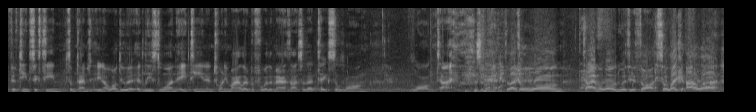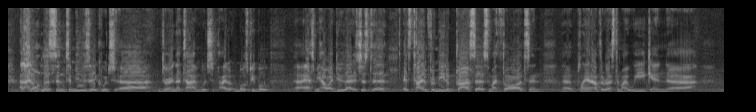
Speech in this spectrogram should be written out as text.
15, 16. Sometimes you know I'll do at least one 18 and 20 miler before the marathon, so that takes a long, long time. so, so that's a long time alone with your thoughts. So like I'll uh, and I don't listen to music which uh, during that time, which I don't. Most people uh, ask me how I do that. It's just uh, it's time for me to process my thoughts and uh, plan out the rest of my week, and uh,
